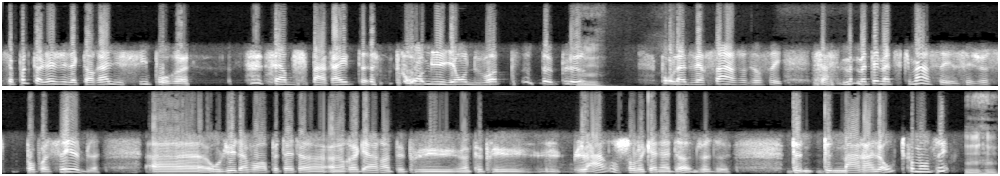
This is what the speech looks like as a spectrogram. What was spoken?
il y a pas de collège électoral ici pour faire disparaître 3 millions de votes de plus Hmm. Pour l'adversaire. Je veux dire, c'est, ça, mathématiquement, c'est, c'est juste pas possible. Euh, au lieu d'avoir peut-être un, un regard un peu plus, un peu plus large sur le Canada, de- de- d'une, mer à l'autre, comme on dit. Mhm.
